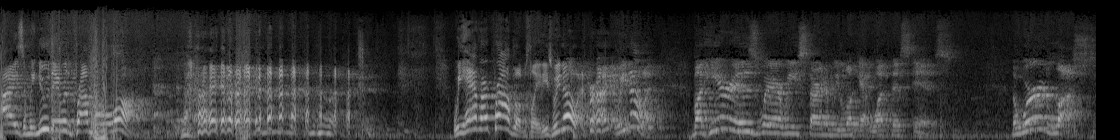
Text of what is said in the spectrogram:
eyes, and we knew they were the problem all along. we have our problems, ladies. We know it, right? We know it. But here is where we start and we look at what this is. The word lust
